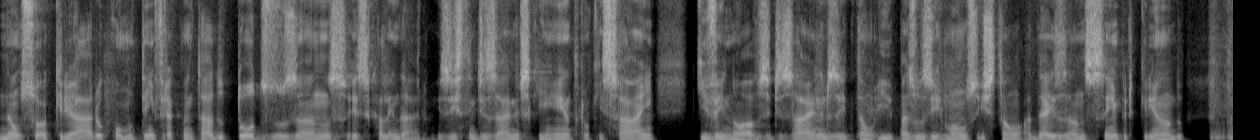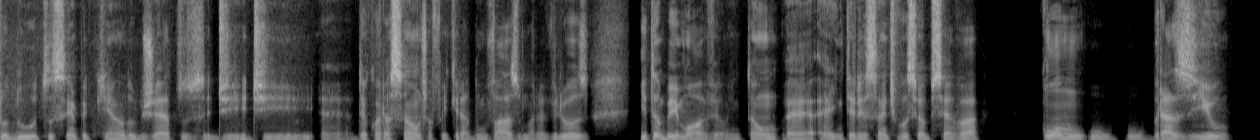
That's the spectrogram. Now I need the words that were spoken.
não só criaram, como têm frequentado todos os anos esse calendário. Existem designers que entram, que saem, que vem novos designers, então, e, mas os irmãos estão há 10 anos sempre criando produtos, sempre criando objetos de, de é, decoração, já foi criado um vaso maravilhoso, e também móvel. Então, é, é interessante você observar como o, o Brasil,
